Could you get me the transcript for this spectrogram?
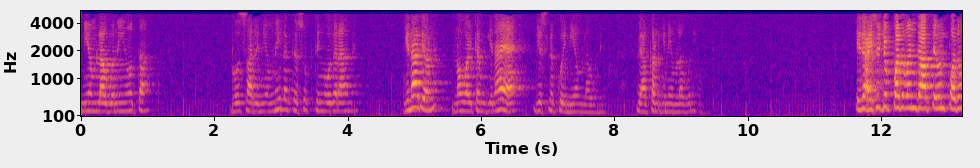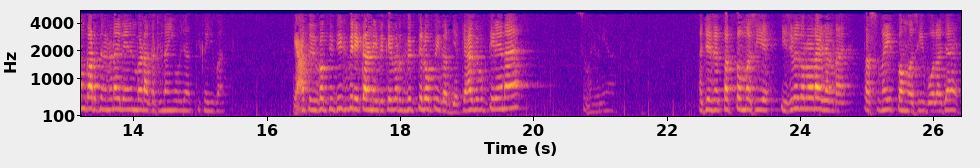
नियम लागू नहीं होता। बहुत सारे नियम नहीं लगते सुप्तिंग वगैरह में। गिना दिया नौ आइटम गिनाया है, जिसमें कोई नियम लागू नहीं होता। व्याकरण के नियम लागू नहीं होते। इसे ऐसे जो पद बन जाते हैं, उन पदों का निर्णय लेने में बड़ा कठिनाई हो जाती कई बार। यहाँ तो विभक्ति दिख भी करने भी, कई बार व्यक्ति लोप भी कर दिया। क्या विभक्ति लेना है? समझ में नहीं आती। जैसे तत्वसी है, इसमें तो लड़ाई झगड़ा है। तस्मय तमसी बोला जाए।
